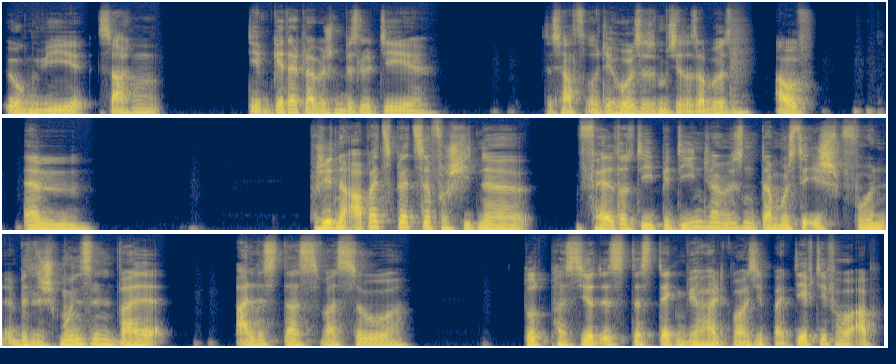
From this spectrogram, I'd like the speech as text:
irgendwie Sachen, dem geht da, glaube ich, ein bisschen die, das Herz oder die Hose, das muss jeder selber wissen, auf. Ähm, verschiedene Arbeitsplätze, verschiedene Felder, die bedient werden müssen. Da musste ich vorhin ein bisschen schmunzeln, weil alles das, was so dort passiert ist, das decken wir halt quasi bei DFTV ab.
